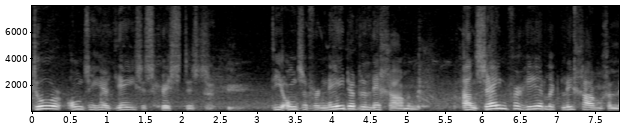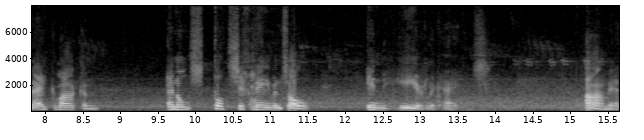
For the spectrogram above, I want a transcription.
door onze Heer Jezus Christus, die onze vernederde lichamen aan zijn verheerlijk lichaam gelijk maken en ons tot zich nemen zal in heerlijkheid. Amen.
